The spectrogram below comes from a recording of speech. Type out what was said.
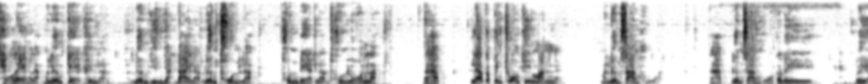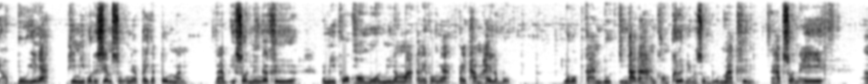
แข็งแรงแล้วมันเริ่มแก่ขึ้นแล้วเริ่มยืนหยัดได้แล้วเริ่มทนละทนแดดละทนร้อนละนะครับ แล้วก็เป็นช่วงที่มันเนี่ยมันเริ่มสร้างหัวนะครับ เริ่มสร้างหัวก็เลย เลยเอาปุ๋ยเนี่ยที่มีโพแทสเซียมสูงเนี่ยไปกระตุ้นมันนะครับ อีกส่วนหนึ่งก็คือมันมีพวกฮอร์โมนมีน้ำหมักอะไรพวกนี้ไปทำให้ระบบ ระบบการดูดกินธาตุอาหารของพืชเนี่ยมันสมบูรณ์มากขึ้นนะครับ ส่วนไออ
